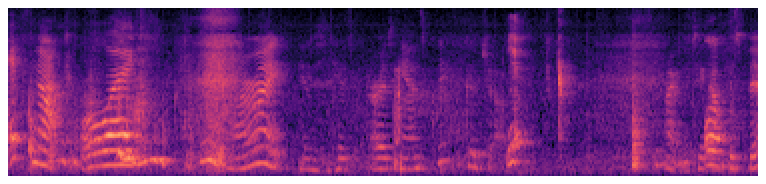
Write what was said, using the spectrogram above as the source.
It's not a toy. Alright. Is his, are his hands clean? Good job. Yep. Alright, we take Oh. off his bib.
